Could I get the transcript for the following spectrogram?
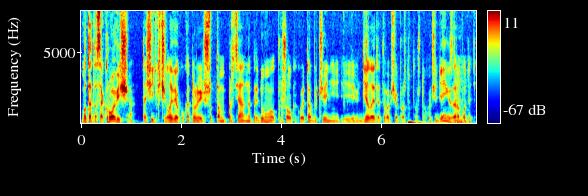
вот это сокровище тащить к человеку, который что-то там про себя напридумывал, прошел какое-то обучение и делает это вообще просто потому, что хочет денег заработать.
